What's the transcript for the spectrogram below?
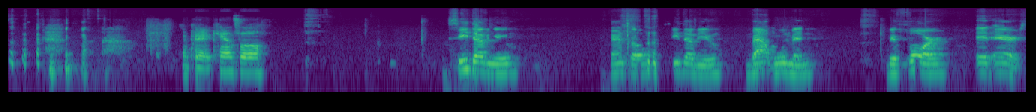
Okay, cancel. CW, cancel CW Batwoman before it airs.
